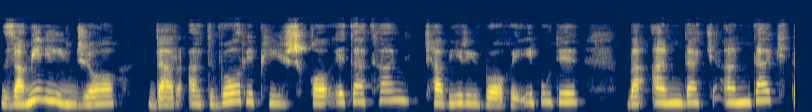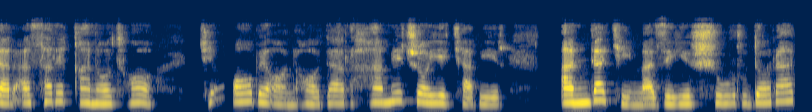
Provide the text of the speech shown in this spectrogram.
زمین اینجا در ادوار پیش قاعدتا کویری واقعی بوده و اندک اندک در اثر قناتها که آب آنها در همه جای کویر اندکی مزه شور دارد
